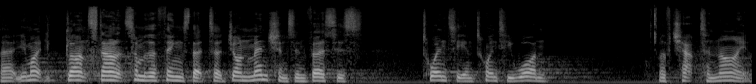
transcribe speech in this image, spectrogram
Uh, you might glance down at some of the things that uh, John mentions in verses 20 and 21 of chapter 9.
